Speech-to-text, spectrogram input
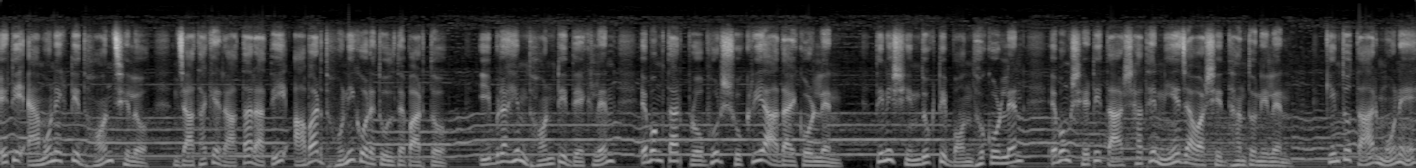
এটি এমন একটি ধন ছিল যা তাকে রাতারাতি আবার ধনী করে তুলতে পারত। ইব্রাহিম ধনটি দেখলেন এবং তার প্রভুর সুক্রিয়া আদায় করলেন। তিনি সিন্দুকটি বন্ধ করলেন এবং সেটি তার সাথে নিয়ে যাওয়ার সিদ্ধান্ত নিলেন। কিন্তু তার মনে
